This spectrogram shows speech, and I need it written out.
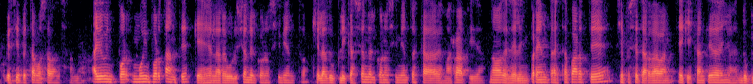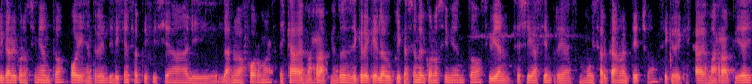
porque siempre estamos avanzando. Hay algo impor muy importante que es en la revolución del conocimiento, que la duplicación del conocimiento es cada vez más rápida. ¿no? Desde la imprenta a esta parte, siempre se tardaban X cantidad de años en duplicar el conocimiento. Hoy, entre la inteligencia artificial y las nuevas formas, es cada vez más rápido. Entonces se cree que la duplicación del conocimiento, si bien se llega siempre es muy cercano al techo, se cree que es cada vez más rápida y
